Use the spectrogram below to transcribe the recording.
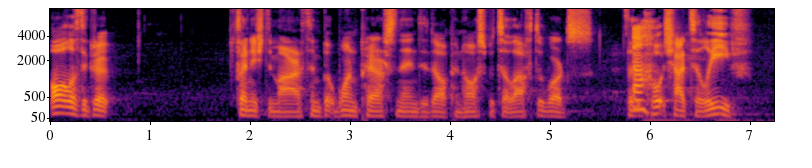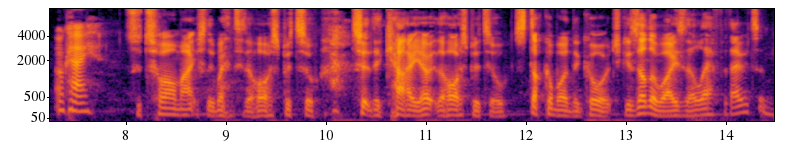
All of the group finished the marathon, but one person ended up in hospital afterwards. But the ah. coach had to leave. Okay. So Tom actually went to the hospital, took the guy out of the hospital, stuck him on the coach because otherwise they're left without him.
